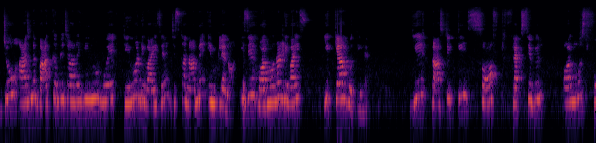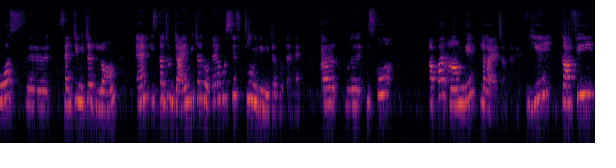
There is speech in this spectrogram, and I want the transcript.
जो आज मैं बात करने जा रही हूँ वो एक न्यूअर डिवाइस है जिसका नाम है इम्प्लेनॉन ए हार्मोनल डिवाइस ये क्या होती है? ये प्लास्टिक की soft flexible almost four centimetre long and इसका जो डायमीटर होता है वो सिर्फ़ टू मिलीमीटर होता है। और इसको अपर आर्म में लगाया जाता है। ये काफ़ी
